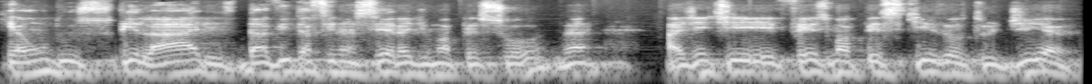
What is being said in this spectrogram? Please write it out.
que é um dos pilares da vida financeira de uma pessoa. Né? A gente fez uma pesquisa outro dia,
